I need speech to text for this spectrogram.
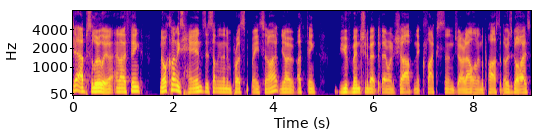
Yeah, absolutely, and I think Noah Clowney's hands is something that impressed me tonight. You know, I think you've mentioned about Day'Ron Sharpe, Nick Claxton, Jarrett Allen in the past that those guys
